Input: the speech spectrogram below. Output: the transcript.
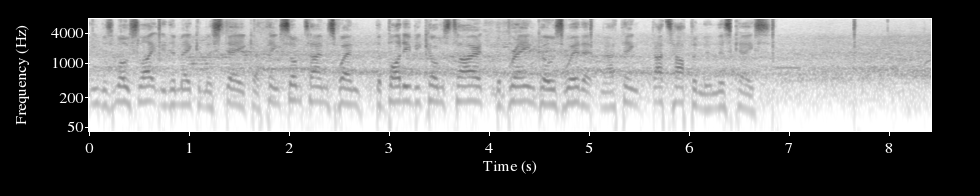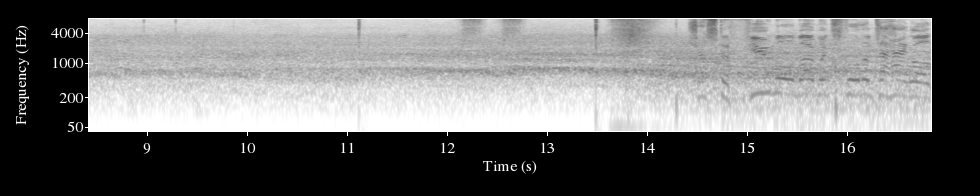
he was most likely to make a mistake. I think sometimes when the body becomes tired, the brain goes with it, and I think that's happened in this case. Just a few more moments for them to hang on.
